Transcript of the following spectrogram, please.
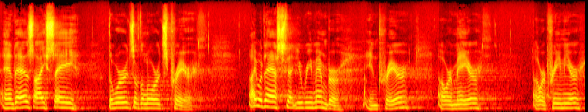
And as I say the words of the Lord's Prayer, I would ask that you remember in prayer our mayor, our premier,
